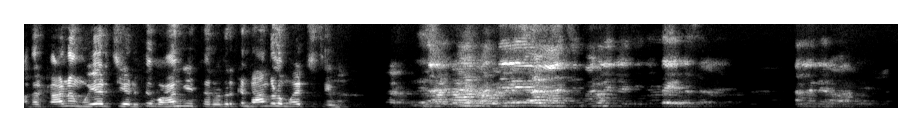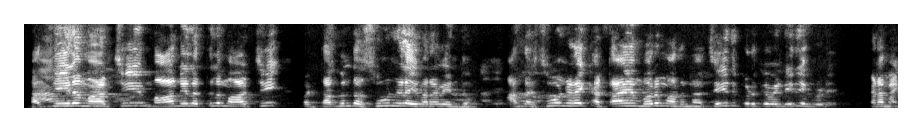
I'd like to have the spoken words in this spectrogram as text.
அதற்கான முயற்சி எடுத்து வாங்கி தருவதற்கு நாங்களும் முயற்சி செய்வோம். மத்தியிலும் ஆட்சி மாநிலத்திலும் ஆட்சி தகுந்த சூழ்நிலை வர வேண்டும். அந்த சூழ்நிலை கட்டாயம் வரும். அதை நான் செய்து கொடுக்க வேண்டியது எங்களுடைய கடமை.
